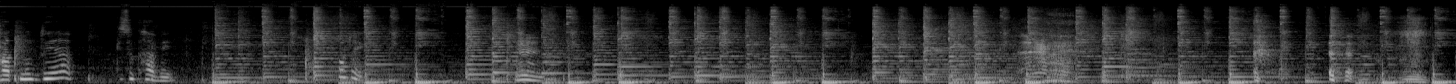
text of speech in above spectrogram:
হাত মুখ ধুয়া কিছু খাবে? ওঠে হুম। Mm.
